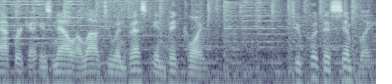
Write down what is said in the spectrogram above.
Africa is now allowed to invest in Bitcoin. To put this simply,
